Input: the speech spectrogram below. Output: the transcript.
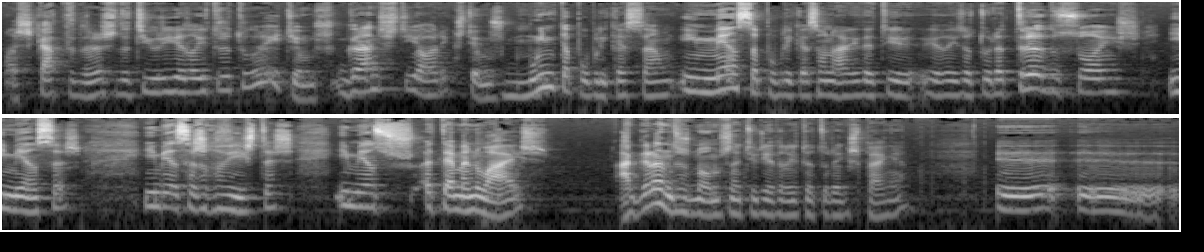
as cátedras de teoria da literatura e temos grandes teóricos, temos muita publicação, imensa publicação na área da teoria da literatura, traduções imensas, imensas revistas, imensos até manuais. Há grandes nomes na teoria da literatura em Espanha. Eh, eh,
